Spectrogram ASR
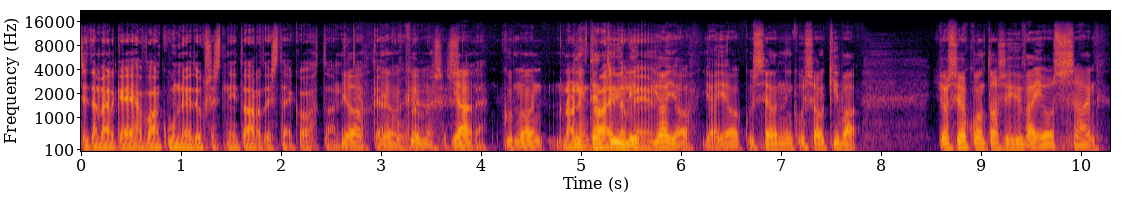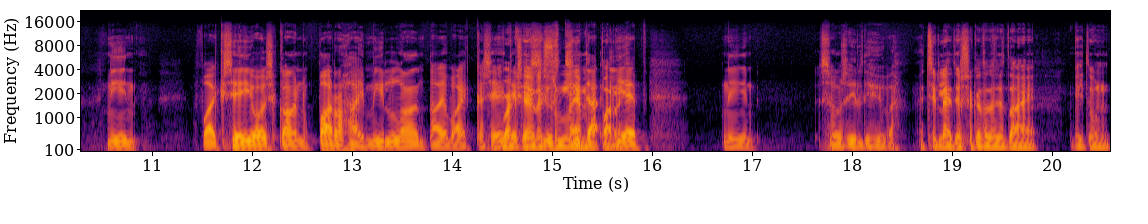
Sitä melkein ihan vaan kunnioituksesta niitä artisteja kohtaan. Niin joo, joo, kyllä. Ja silleen. kun on, No niin taitavia. joo, joo, joo, joo, kun se on, niinku, se on kiva. Jos joku on tosi hyvä jossain, niin vaikka se ei oiskaan parhaimmillaan tai vaikka se ei Vaikka se ei just sun sitä, lemppari. jep, niin se on silti hyvä. Et silleen, että jos sä katsot jotain vitun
